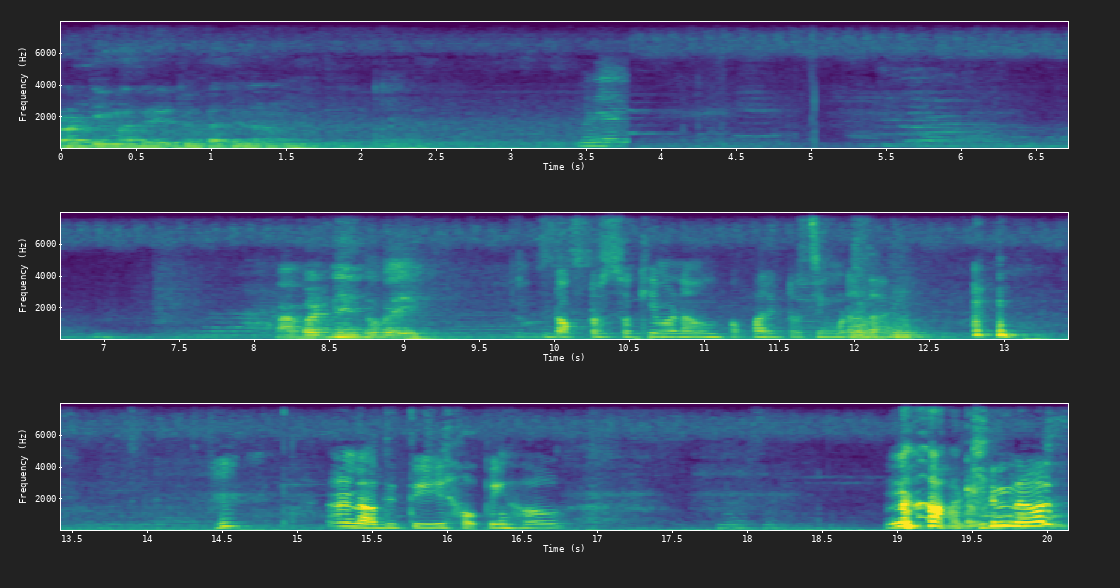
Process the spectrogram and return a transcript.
ರೊಟ್ಟಿ ಮತ್ತು ಇದು ತಿನ್ಕ ತಿನ್ನೋಣ ಆ ಬಟ್ನೆ ತಗೋ ಡಾಕ್ಟರ್ ಸುಖಿ ಮೇಡಮ್ ಪಪ್ಪಾರಿಗೆ ಡ್ರೆಸ್ಸಿಂಗ್ ಮಾಡ್ತಾರೆ ಆ್ಯಂಡ್ ಅದಿತಿ ಹೆಲ್ಪಿಂಗ್ ಹೌ ಆಕಿನ್ ನರ್ಸ್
